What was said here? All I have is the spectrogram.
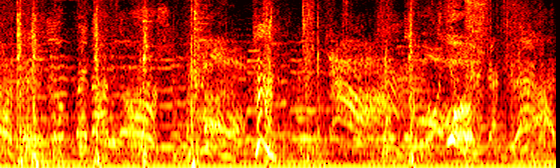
¡Hacedlo pedazos! ¡Te voy a desangrar!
